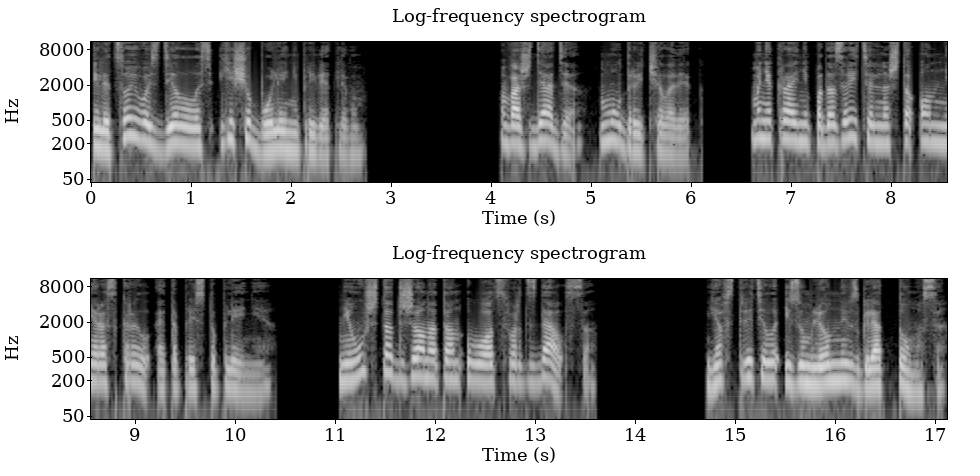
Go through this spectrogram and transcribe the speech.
и лицо его сделалось еще более неприветливым. «Ваш дядя — мудрый человек. Мне крайне подозрительно, что он не раскрыл это преступление. Неужто Джонатан Уотсворт сдался?» Я встретила изумленный взгляд Томаса,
